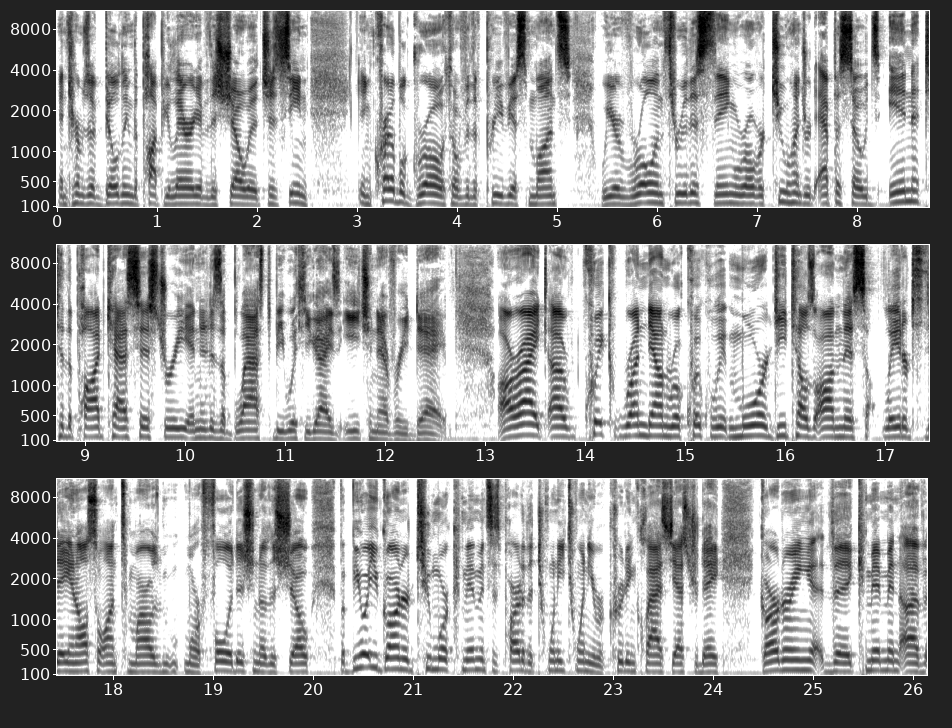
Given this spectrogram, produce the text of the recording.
in terms of building the popularity of the show, which has seen incredible growth over the previous months. We are rolling through this thing. We're over 200 episodes into the podcast history, and it is a blast to be with you guys each and every day. All right, a quick rundown, real quick. We'll get more details on this later today and also on tomorrow's more full edition of the show. But BYU garnered two more commitments as part of the 2020 recruiting class yesterday, garnering the commitment of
